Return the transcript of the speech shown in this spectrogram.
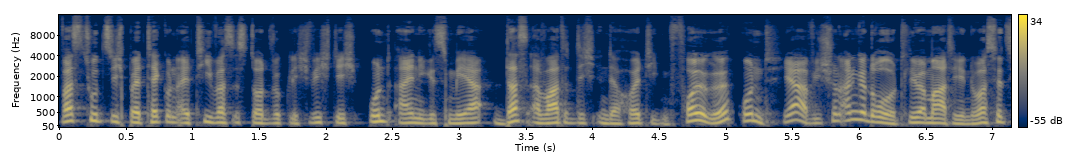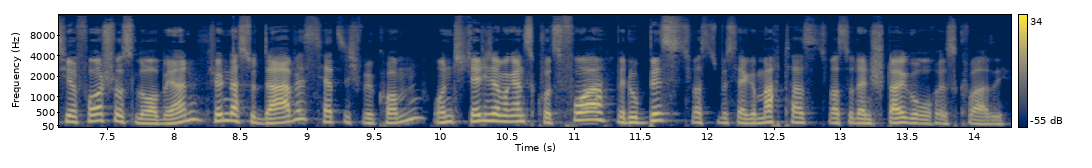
Was tut sich bei Tech und IT? Was ist dort wirklich wichtig? Und einiges mehr. Das erwartet dich in der heutigen Folge. Und ja, wie schon angedroht, lieber Martin, du hast jetzt hier Vorschusslorbeeren. Schön, dass du da bist. Herzlich willkommen. Und stell dich doch mal ganz kurz vor, wer du bist, was du bisher gemacht hast, was so dein Stallgeruch ist quasi.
